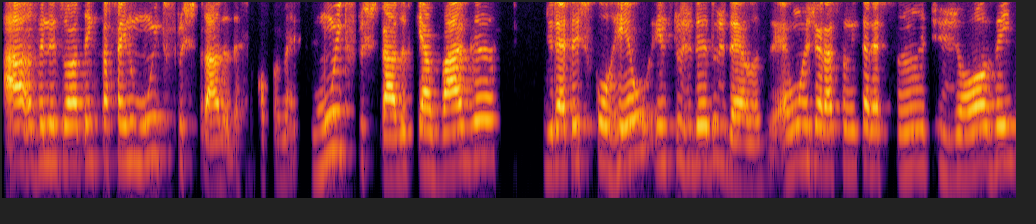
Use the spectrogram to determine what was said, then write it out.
a Venezuela tem que estar tá saindo muito frustrada dessa Copa América, muito frustrada, porque a vaga direta escorreu entre os dedos delas. É uma geração interessante, jovem,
